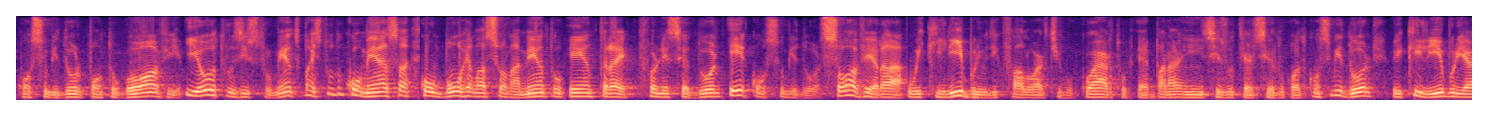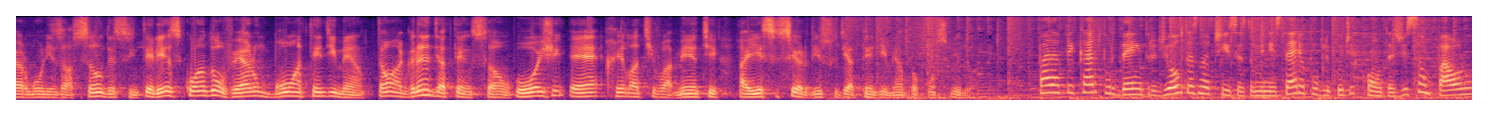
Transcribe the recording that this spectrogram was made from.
consumidor.gov e outros instrumentos, mas tudo começa com um bom relacionamento atendimento entre fornecedor e consumidor. Só haverá o equilíbrio de que fala o artigo 4 é, para inciso 3 do Código do Consumidor, o equilíbrio e a harmonização desses interesses quando houver um bom atendimento. Então, a grande atenção hoje é relativamente a esse serviço de atendimento ao consumidor. Para ficar por dentro de outras notícias do Ministério Público de Contas de São Paulo,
